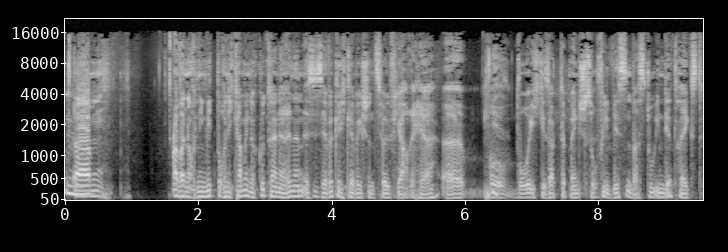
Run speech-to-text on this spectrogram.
Mhm. Ähm, aber noch nie Mitbuch. Und ich kann mich noch gut daran erinnern, es ist ja wirklich, glaube ich, schon zwölf Jahre her, äh, wo, wo ich gesagt habe, Mensch, so viel Wissen, was du in dir trägst,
